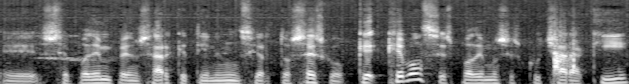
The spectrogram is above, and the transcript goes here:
eh, se pueden pensar que tienen un cierto sesgo. ¿Qué, voces podemos escuchar aquí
